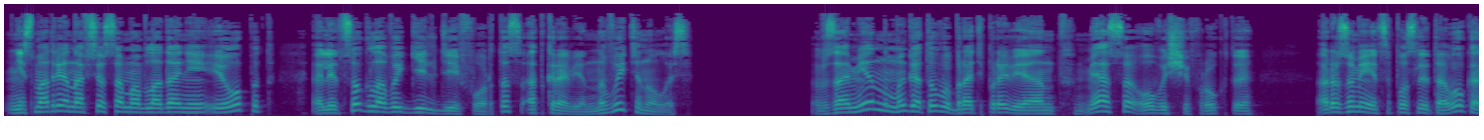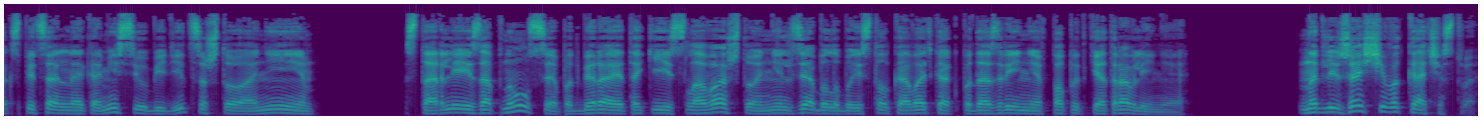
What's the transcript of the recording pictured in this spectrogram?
Несмотря на все самообладание и опыт, лицо главы гильдии Фортас откровенно вытянулось. Взамен мы готовы брать провиант, мясо, овощи, фрукты. Разумеется, после того, как специальная комиссия убедится, что они... Старлей запнулся, подбирая такие слова, что нельзя было бы истолковать как подозрение в попытке отравления. Надлежащего качества.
